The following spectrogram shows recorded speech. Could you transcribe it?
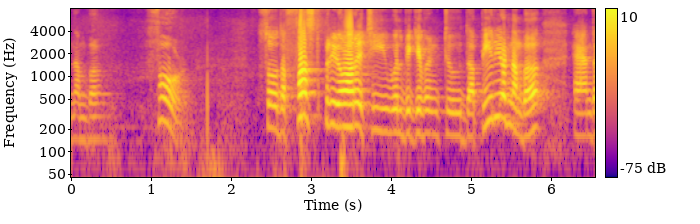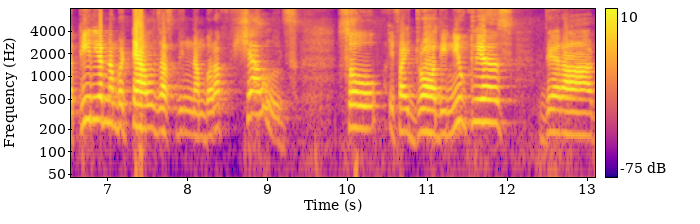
number 4. So the first priority will be given to the period number and the period number tells us the number of shells. So if I draw the nucleus there are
